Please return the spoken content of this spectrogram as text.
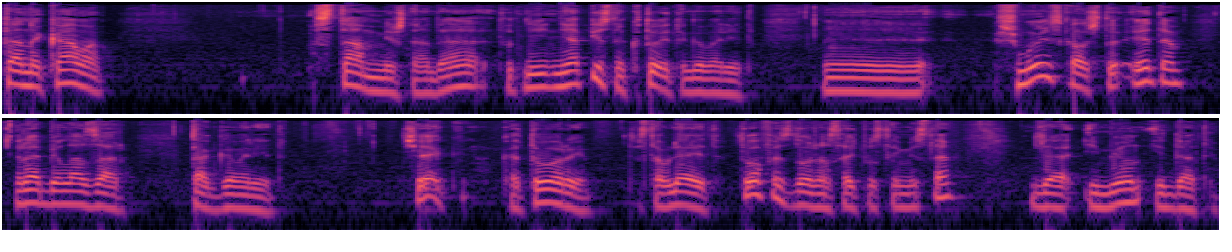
Танакама, стам Мишна, да, тут не, не описано, кто это говорит. Э, Шмуэль сказал, что это Раби Лазар так говорит. Человек, который составляет тофес, должен оставить пустые места для имен и даты.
